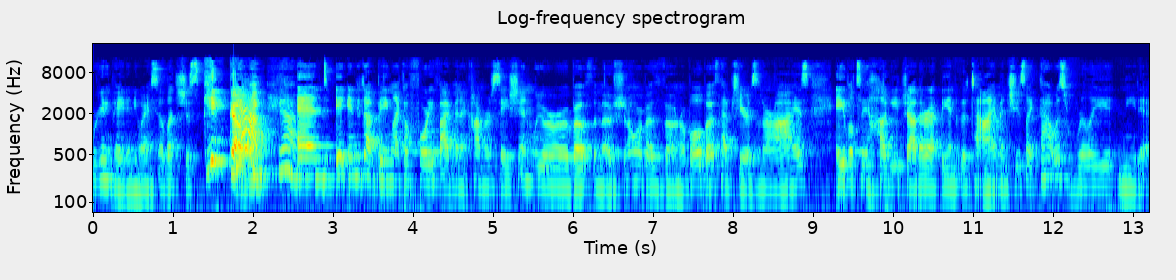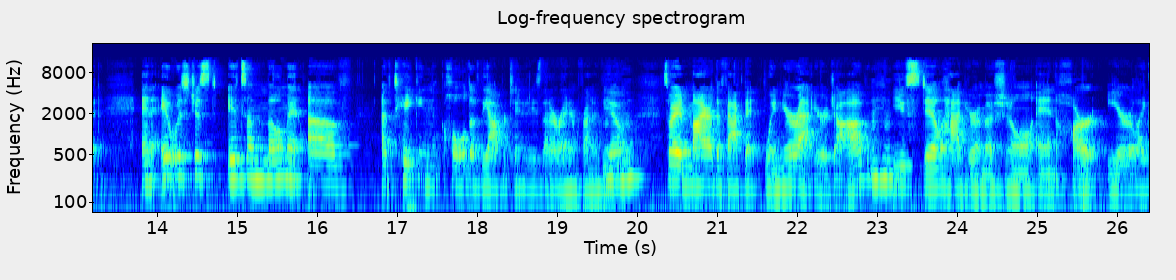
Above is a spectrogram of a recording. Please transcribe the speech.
we're getting paid anyway, so let's just keep going. Yeah, yeah. And it ended up being like a 45 minute conversation. We were both emotional, we're both vulnerable, both had tears in our eyes, able to hug each other at the end of the time. And she's like, that was really needed. And it was just, it's a moment of, of taking hold of the opportunities that are right in front of you. Mm-hmm. So I admire the fact that when you're at your job, mm-hmm. you still have your emotional and heart ear like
